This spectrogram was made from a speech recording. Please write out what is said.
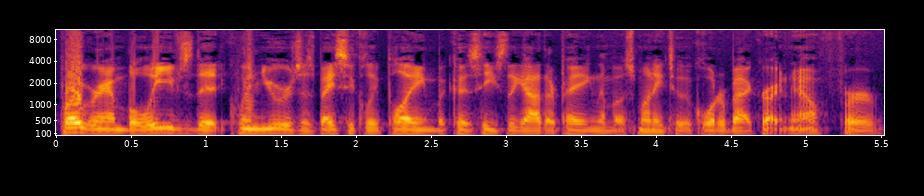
program believes that Quinn Ewers is basically playing because he's the guy they're paying the most money to a quarterback right now for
